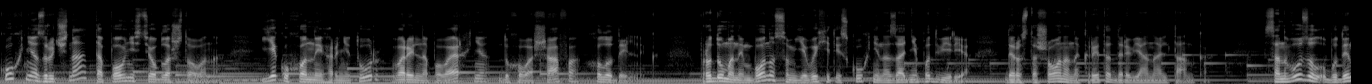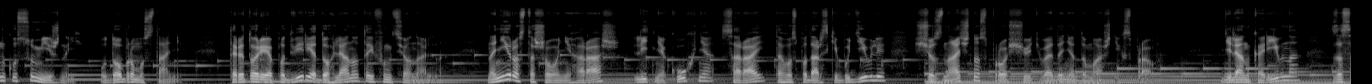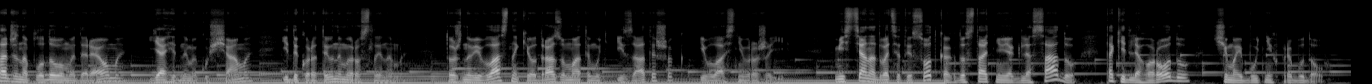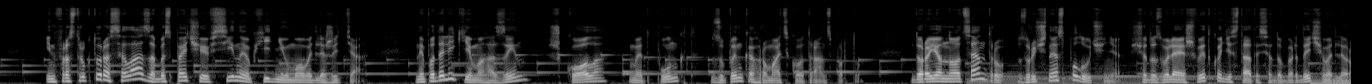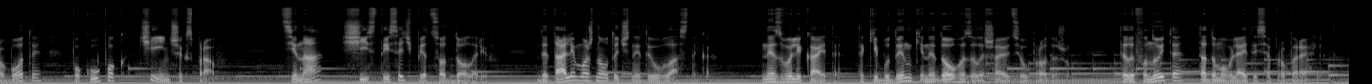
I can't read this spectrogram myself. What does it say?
Кухня зручна та повністю облаштована. Є кухонний гарнітур, варильна поверхня, духова шафа, холодильник. Продуманим бонусом є вихід із кухні на заднє подвір'я, де розташована накрита дерев'яна альтанка. Санвузол у будинку суміжний, у доброму стані. Територія подвір'я доглянута і функціональна. На ній розташовані гараж, літня кухня, сарай та господарські будівлі, що значно спрощують ведення домашніх справ. Ділянка рівна, засаджена плодовими деревами, ягідними кущами і декоративними рослинами. Тож нові власники одразу матимуть і затишок, і власні врожаї. Місця на 20 сотках достатньо як для саду, так і для городу чи майбутніх прибудов. Інфраструктура села забезпечує всі необхідні умови для життя. Неподалік є магазин, школа, медпункт, зупинка громадського транспорту. До районного центру зручне сполучення, що дозволяє швидко дістатися до Бердичева для роботи, покупок чи інших справ. Ціна 6500 доларів. Деталі можна уточнити у власника. Не зволікайте, такі будинки недовго залишаються у продажу. Телефонуйте та домовляйтеся про перегляд.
